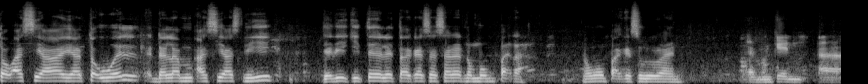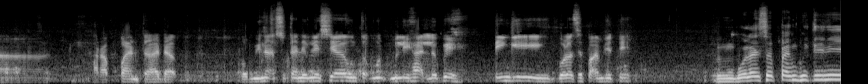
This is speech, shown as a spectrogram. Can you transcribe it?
top Asia yang top world dalam Asia sendiri. Jadi kita letakkan sasaran nombor 4 lah. Nombor 4 keseluruhan. Dan mungkin uh, harapan terhadap peminat sukan di Malaysia untuk me- melihat lebih tinggi bola sepak MJT. Hmm, bola sepak putih ni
